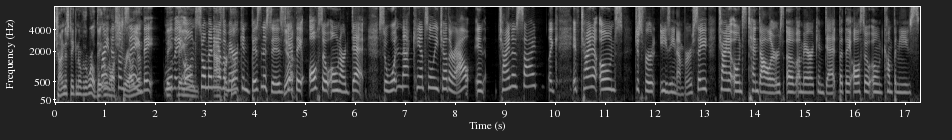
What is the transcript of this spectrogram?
China's taken over the world. They right, own that's Australia. what I'm saying. They well, They- they, they own, own so many Africa. of American businesses, Yeah. yet they also own our debt. So wouldn't that cancel each other out in China's side? Like if China owns just for easy numbers, say China owns ten dollars of American debt, but they also own companies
